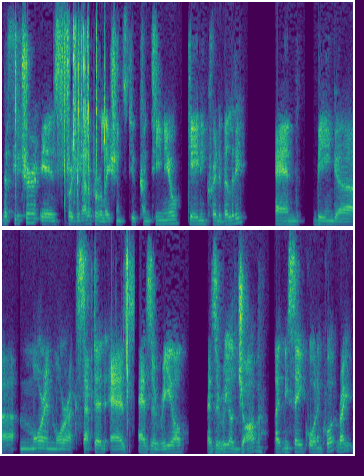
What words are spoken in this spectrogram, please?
the future is for developer relations to continue gaining credibility and being uh, more and more accepted as as a real as a real job let me say quote unquote right?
